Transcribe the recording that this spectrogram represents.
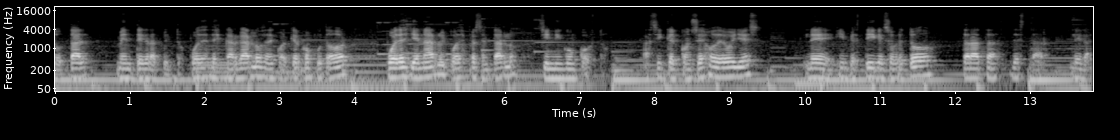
totalmente gratuito. Puedes descargarlo desde cualquier computador, puedes llenarlo y puedes presentarlo sin ningún costo. Así que el consejo de hoy es lee, investigue y sobre todo trata de estar legal.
